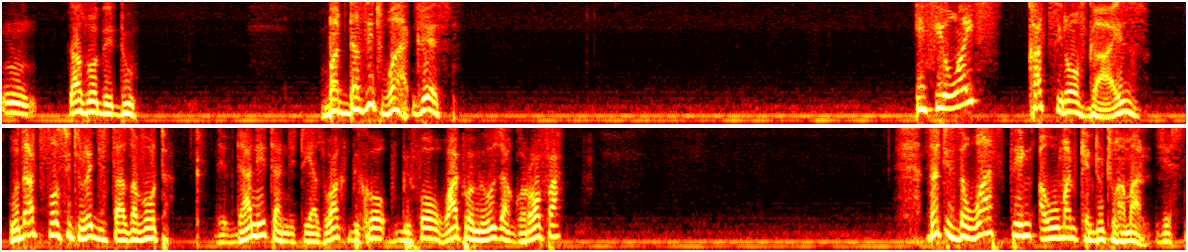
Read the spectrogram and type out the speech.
mm, that's what they do But does it work? yes If your wife cuts it off, guys, would that force you to register as a voter? they've done it and it has worked before, before watu wameuza ghorofa That is the worst thing a woman can do to her man. yes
